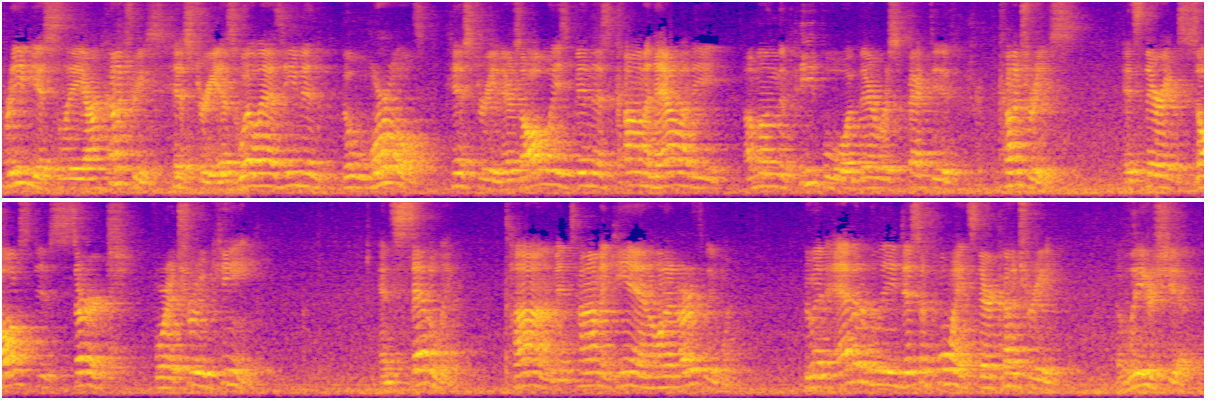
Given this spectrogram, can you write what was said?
previously our country's history as well as even the world's history. There's always been this commonality among the people of their respective countries. It's their exhaustive search for a true king and settling time and time again on an earthly one who inevitably disappoints their country of leadership.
